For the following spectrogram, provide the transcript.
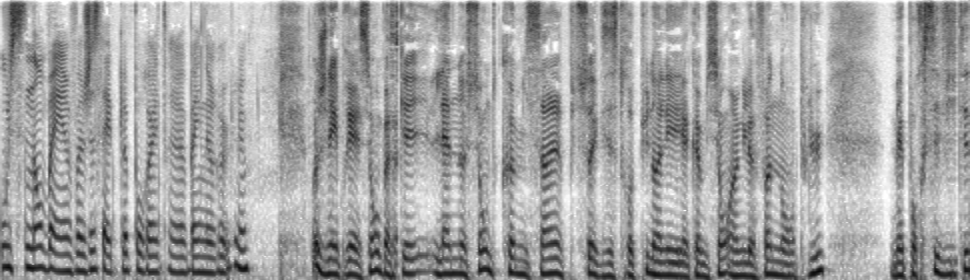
ou sinon ben il va juste être là pour être bien heureux. Là. Moi, j'ai l'impression, parce que la notion de commissaire, puis ça n'existera plus dans les commissions anglophones non plus, mais pour s'éviter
